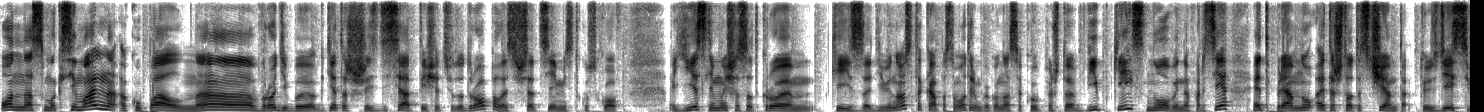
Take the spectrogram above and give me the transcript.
он нас максимально окупал на вроде бы где-то 60 тысяч отсюда дропалось, 60-70 кусков. Если мы сейчас откроем кейс за 90к, посмотрим, как у нас окупит. Потому что VIP кейс новый на форсе, это прям, ну, это что-то с чем-то. То есть здесь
